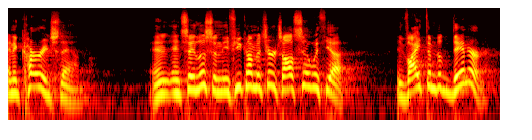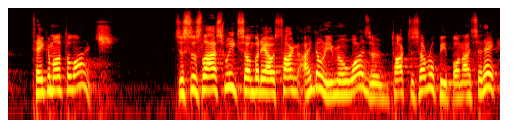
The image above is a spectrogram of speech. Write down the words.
and encourage them and, and say, listen, if you come to church, I'll sit with you. Invite them to dinner, take them out to lunch. Just this last week, somebody I was talking to, I don't even know who it was, I talked to several people, and I said, hey,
